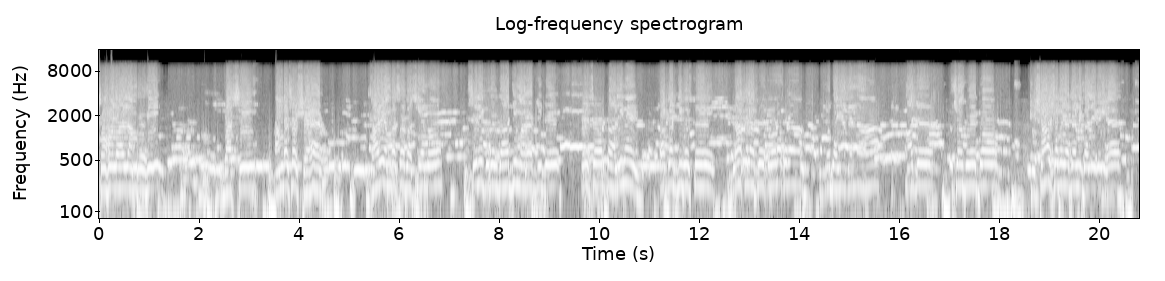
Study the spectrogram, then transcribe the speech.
ਸੋਹਣ ਲਾਲ ਅਮਰੋਹੀ ਵਾਸੀ ਅੰਮ੍ਰਿਤਸਰ ਸ਼ਹਿਰ। ਸਾਰੇ ਅੰਮ੍ਰਿਤਸਰ ਵਾਸੀਆਂ ਨੂੰ ਸ੍ਰੀ ਗੁਰੂ ਰਵਿਦਾਸ ਜੀ ਮਹਾਰਾਜ ਜੀ ਦੇ 648ਵੇਂ ਪ੍ਰਗਟ ਦਿਵਸ ਤੇ ਲੱਖ ਲੱਖ ਕਰੋੜਾਂ ਕਰੋੜਾਂ ਵਧਾਈਆਂ ਦਿੰਦਾ ਹਾਂ। ਅੱਜ ਸ਼ੰਪੂਏ ਤੋਂ ਵਿਸ਼ਾਲ ਸਭਾ ਯਾਤਰਾ ਨਿਕਾਲੀ ਗਈ ਹੈ।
